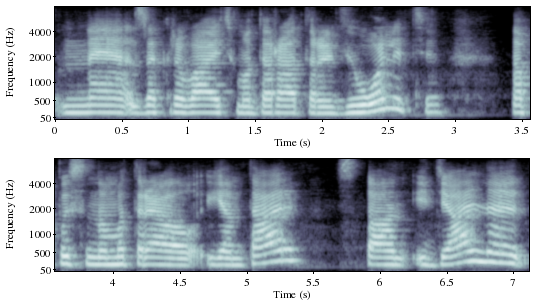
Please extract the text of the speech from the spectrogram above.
не закривають модератори Віоліті. Написано матеріал янтарь, стан ідеальний,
